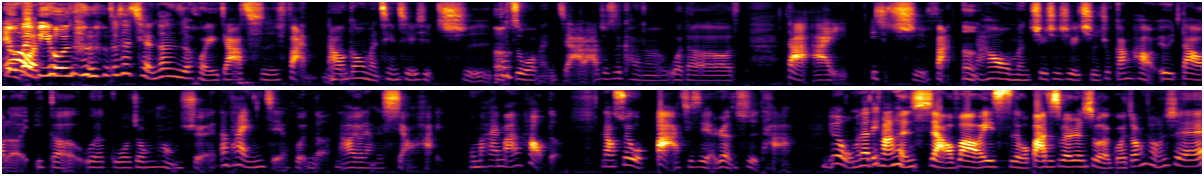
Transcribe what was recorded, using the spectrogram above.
因有为我被逼婚？就是前阵子回家吃饭，然后跟我们亲戚一起吃，嗯不止我们家啦，就是可能我的大阿姨一起吃饭，嗯然后我们去吃去吃，就刚好遇到了一个我的国中同学，那他已经结婚了，然后有两个小孩，我们还蛮好的，然后所以我爸其实也认识他。因为我们那地方很小，不好意思，我爸就是会认识我的国中同学。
